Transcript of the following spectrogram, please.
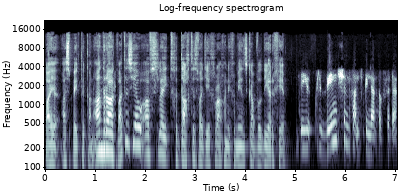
baie aspekte kan aanraak. Wat is jou afsluit gedagtes wat jy graag aan die gemeenskap wil deurgee? Die prevention van spinalbofida.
